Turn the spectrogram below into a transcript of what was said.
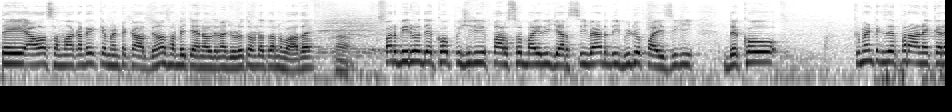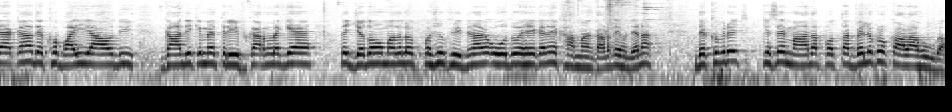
ਤੇ ਆਪਦਾ ਸਮਾਂ ਕੱਢ ਕੇ ਕਮੈਂਟ ਕਰ ਦਿਓ ਨਾ ਸਾਡੇ ਚੈਨਲ ਦੇ ਨਾਲ ਜੁੜੋ ਤੁਹਾਡਾ ਧੰਨਵਾਦ ਹੈ। ਹਾਂ। ਪਰ ਵੀਰੋ ਦੇਖੋ ਪਿਛਲੀ ਪਰਸੋਂ ਬਾਈ ਦੀ ਜਰਸੀ ਵੈਟ ਦੀ ਵੀਡੀਓ ਪਾਈ ਸੀਗੀ। ਦੇਖੋ ਕਮੈਂਟ ਕਿਸੇ ਭਰਾ ਨੇ ਕਰਿਆ ਕਹਿੰਦਾ ਦੇਖੋ ਬਾਈ ਆ ਉਹਦੀ ਗਾਂ ਦੀ ਕਿਵੇਂ ਤਾਰੀਫ ਕਰਨ ਲੱਗਿਆ ਤੇ ਜਦੋਂ ਮਤਲਬ ਪਸ਼ੂ ਖਰੀਦਣਾ ਉਦੋਂ ਇਹ ਕਹਿੰਦੇ ਖਾਮਾਂ ਕੱਢਦੇ ਹੁੰਦੇ ਨਾ। ਦੇਖੋ ਵੀਰੇ ਕਿਸੇ ਮਾਂ ਦਾ ਪੁੱਤ ਆ ਬਿਲਕੁਲ ਕਾਲਾ ਹੋਊਗਾ।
